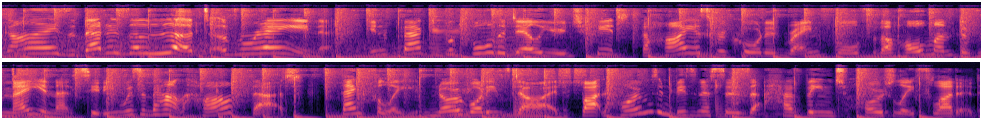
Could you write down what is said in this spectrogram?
Guys, that is a lot of rain. In fact, mm. before the deluge hit, the highest recorded rainfall for the whole month of May in that city was about half that. Thankfully, mm. nobody's died, but homes and businesses have been totally flooded,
